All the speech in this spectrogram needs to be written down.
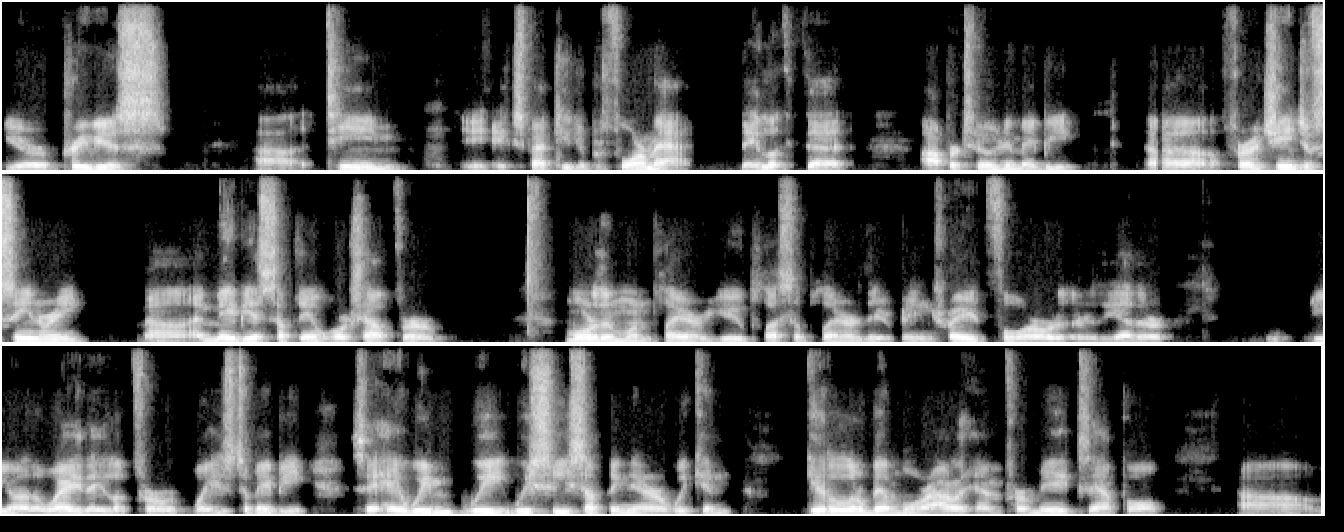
your previous uh, team expect you to perform at. They look at that opportunity maybe uh, for a change of scenery, uh, and maybe it's something that works out for more than one player, you plus a player that you're being traded for, or, or the other you know the way they look for ways to maybe say hey we we we see something there. We can get a little bit more out of him. For me example um,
